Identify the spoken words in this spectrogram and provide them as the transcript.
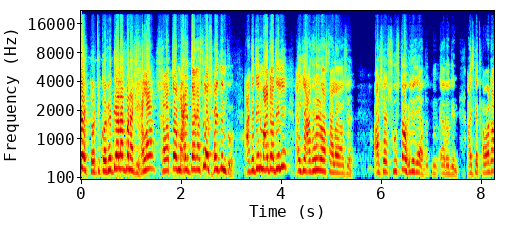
এই তোর কি কৈফিয়ত দেওয়া লাগবে নাকি? শালা শালা তোর মারির তো গেছিল সেই দিন কো আগের দিন মাইটা দিলি আজকে আধারের রাস্তা চালায় আসে। আর সে সুস্থ হয়েছে যে এত- এতদিন। আজকে খাওয়াটা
